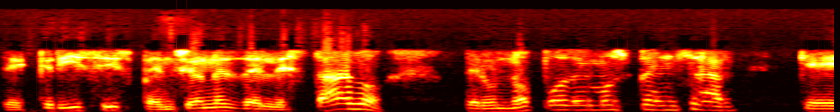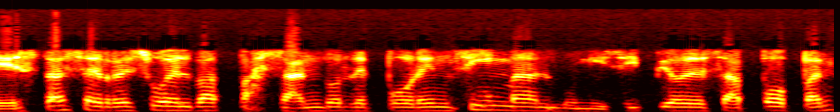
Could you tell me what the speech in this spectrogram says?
de crisis pensiones del Estado, pero no podemos pensar que ésta se resuelva pasándole por encima al municipio de Zapopan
